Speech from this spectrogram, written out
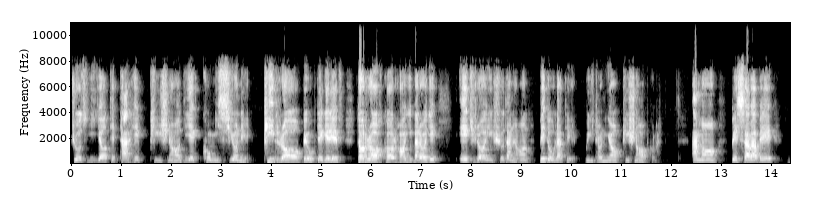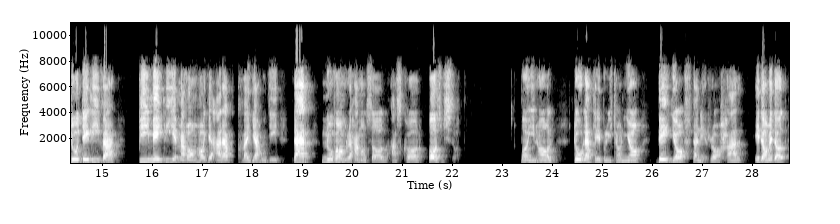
جزئیات طرح پیشنهادی کمیسیون پیل را به عهده گرفت تا راهکارهایی برای اجرایی شدن آن به دولت بریتانیا پیشنهاد کند. اما به سبب دودلی و بیمیلی مقام های عرب و یهودی در نوامبر همان سال از کار باز ایستاد. با این حال دولت بریتانیا به یافتن راه حل ادامه داد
